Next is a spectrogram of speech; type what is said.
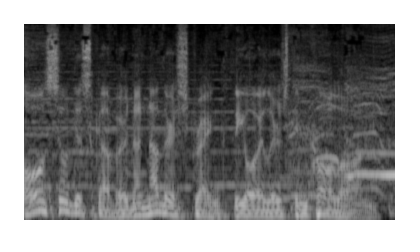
also discovered another strength the Oilers can call on.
